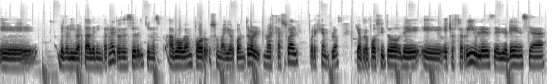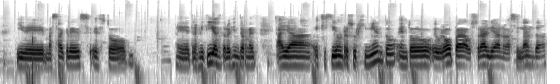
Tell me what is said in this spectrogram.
eh, de la libertad del Internet, es decir, quienes abogan por su mayor control. No es casual, por ejemplo, que a propósito de eh, hechos terribles, de violencia y de masacres esto, eh, transmitidas a través de Internet, haya existido un resurgimiento en toda Europa, Australia, Nueva Zelanda,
